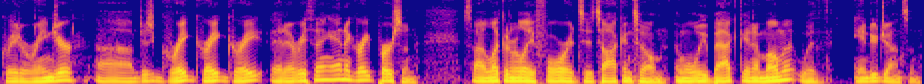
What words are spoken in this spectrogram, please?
great arranger, um, just great, great, great at everything, and a great person. So I'm looking really forward to talking to him. And we'll be back in a moment with Andrew Johnson.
